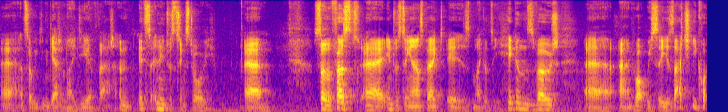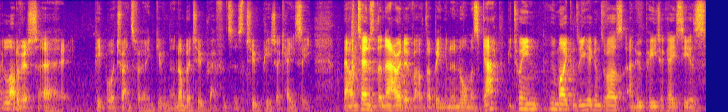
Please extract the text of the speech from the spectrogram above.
uh, and so we can get an idea of that. And it's an interesting story. Um, so the first uh, interesting aspect is Michael D. Higgins' vote, uh, and what we see is actually quite a lot of it uh, people were transferring, giving their number two preferences to Peter Casey. Now, in terms of the narrative of there being an enormous gap between who Michael D. Higgins was and who Peter Casey is,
